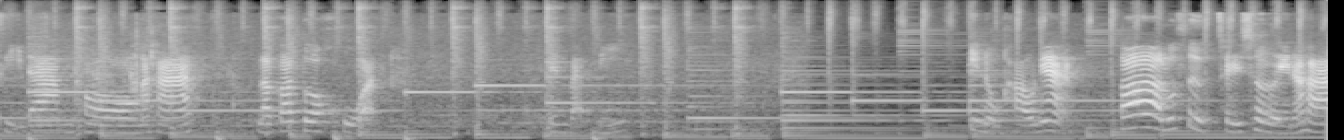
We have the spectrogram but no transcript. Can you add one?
สีดำทองนะคะ แล้วก็ตัวขวด เป็นแบบนี้กลิ่นของเขาเนี่ยก็รู้สึกเฉยๆนะคะ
